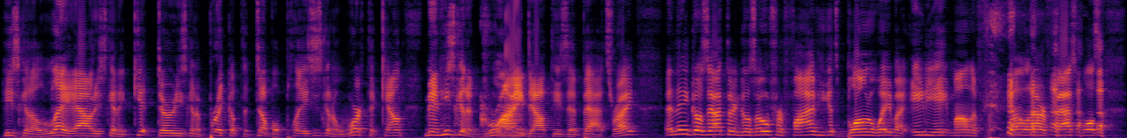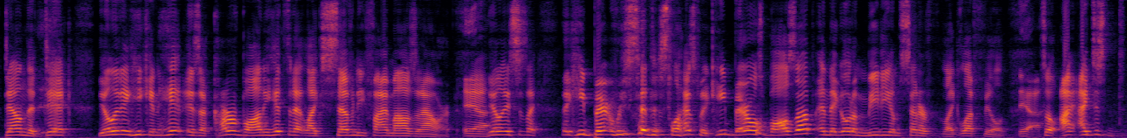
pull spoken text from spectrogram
He's gonna lay out. He's gonna get dirty. He's gonna break up the double plays. He's gonna work the count. Man, he's gonna grind out these at bats, right? And then he goes out there and goes 0 for 5. He gets blown away by 88 mile an, mile an hour fastballs down the dick. The only thing he can hit is a curveball, and he hits it at like 75 miles an hour. Yeah. You know, it's just like like he bar- we said this last week. He barrels balls up, and they go to medium center, like left field. Yeah. So I, I just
